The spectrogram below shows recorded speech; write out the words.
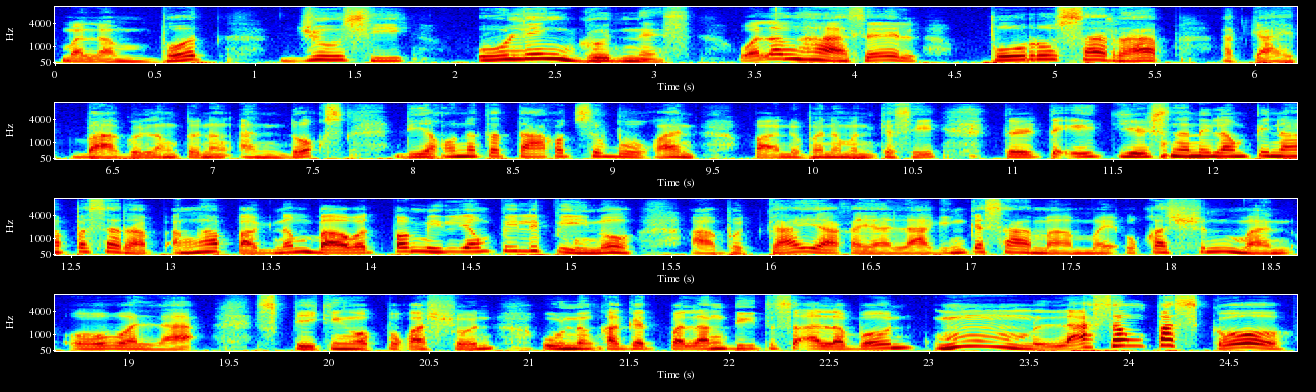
malambot, juicy, uling goodness. Walang hassle, puro sarap. At kahit bago lang to ng Andox, di ako natatakot subukan. Paano ba naman kasi, 38 years na nilang pinapasarap ang hapag ng bawat pamilyang Pilipino. Abot kaya kaya laging kasama may okasyon man o wala. Speaking of okasyon, unang kagat pa lang dito sa Alabon, mmm, lasang Pasko!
